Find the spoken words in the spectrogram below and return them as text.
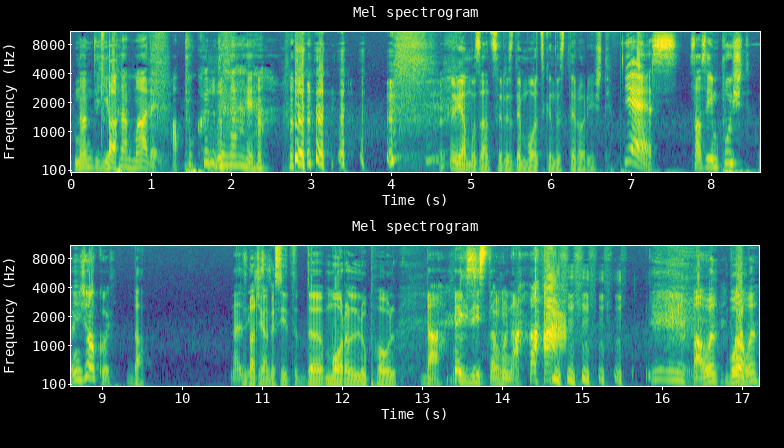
N-am de, Da. e prea mare. Apucă-l de aia. E amuzant să râzi de morți când sunt teroriști. Yes! Sau să-i împuști în jocuri. Da. N-a Îmi zis. place că am găsit the moral loophole. Da, există una. Paul? Bun. Paul?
